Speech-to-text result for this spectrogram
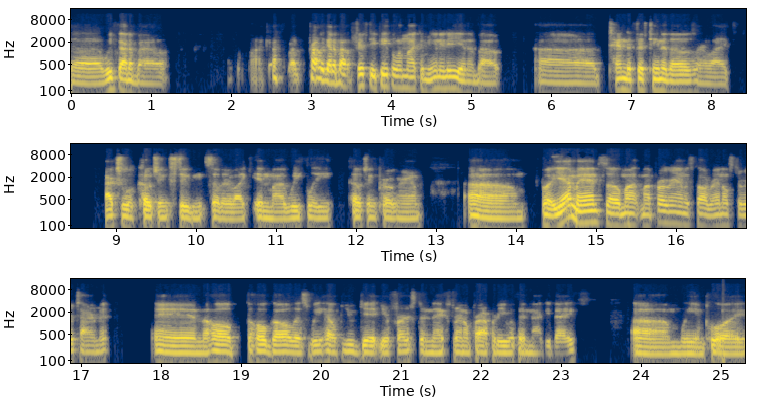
uh, we've got about like, I've I've probably got about fifty people in my community, and about uh, ten to fifteen of those are like actual coaching students. So they're like in my weekly coaching program. Um, but yeah, man. So my my program is called Rentals to Retirement and the whole the whole goal is we help you get your first and next rental property within 90 days um, we employ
